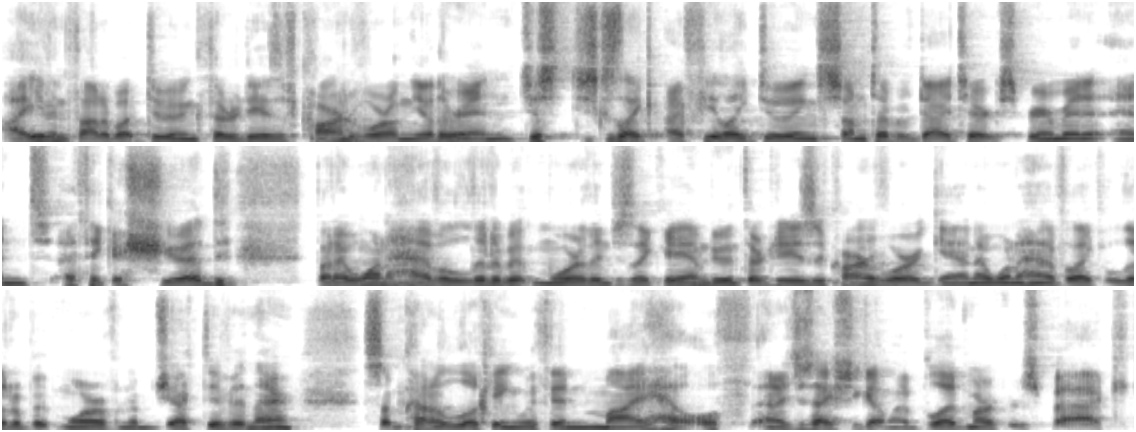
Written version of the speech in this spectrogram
I even thought about doing 30 days of carnivore on the other end, just just because like I feel like doing some type of dietary experiment, and I think I should, but I want to have a little bit more than just like, hey, I'm doing 30 days of carnivore again. I want to have like a little bit more of an objective in there. So I'm kind of looking within my health, and I just actually got my blood markers back.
